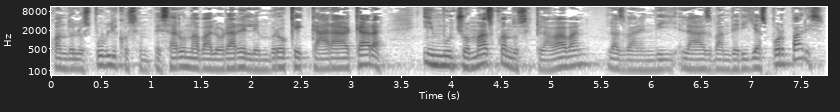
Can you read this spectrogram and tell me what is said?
cuando los públicos empezaron a valorar el embroque cara a cara y mucho más cuando se clavaban las, las banderillas por pares.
